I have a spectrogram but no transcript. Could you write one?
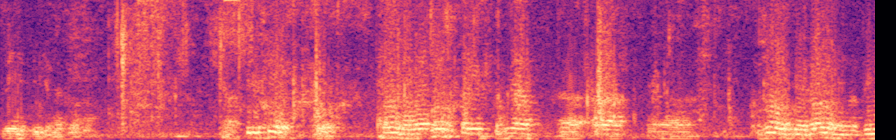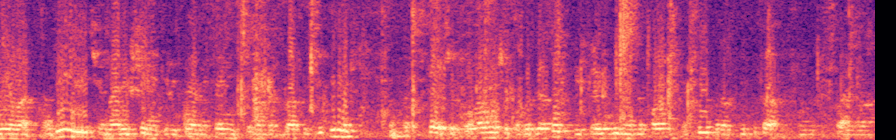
Принято единогласно. Переходим к второму вопросу. Повестка дня э, о э, жалобе Воронина Даниила Андреевича на решение территориальной комиссии номер 24, осуществляющей полномочия по подготовке и проведению дополнительных выборов депутатов муниципального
